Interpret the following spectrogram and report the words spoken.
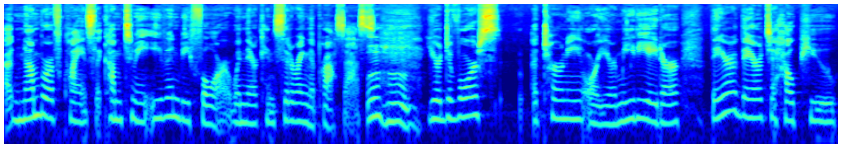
a number of clients that come to me even before when they're considering the process. Mm-hmm. Your divorce attorney or your mediator, they are there to help you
